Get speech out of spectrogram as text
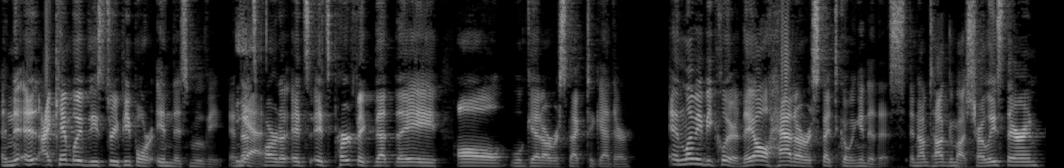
And th- I can't believe these three people are in this movie. And that's yeah. part of it's it's perfect that they all will get our respect together. And let me be clear, they all had our respect going into this. And I'm talking about Charlize Theron,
